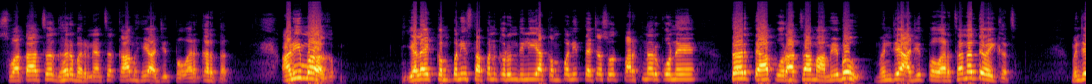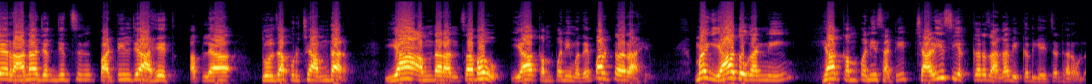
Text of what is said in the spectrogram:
स्वतःचं घर भरण्याचं काम हे अजित पवार करतात. आणि मग याला एक कंपनी स्थापन करून दिली. या कंपनीत त्याच्यासोबत पार्टनर कोण आहे? तर त्या पोराचा मामे भाऊ म्हणजे अजित पवारचा नातेवाईकच. म्हणजे राणा जगजित सिंग पाटील जे आहेत आपल्या तुळजापूरचे आमदार या आमदारांचा भाऊ या कंपनीमध्ये पार्टनर आहे. मग या दोघांनी ह्या कंपनीसाठी चाळीस एकर जागा विकत घ्यायचं ठरवलं.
